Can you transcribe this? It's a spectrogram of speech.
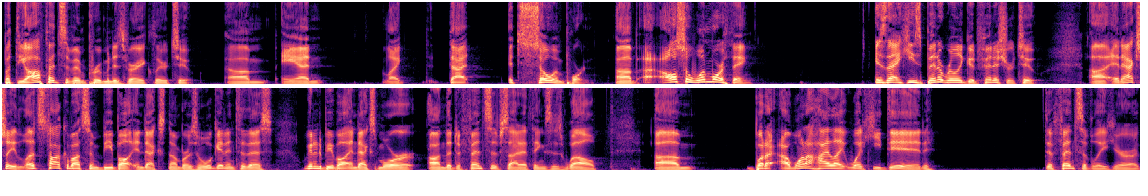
But the offensive improvement is very clear too. Um, and like that, it's so important. Um, also, one more thing is that he's been a really good finisher too. Uh, and actually, let's talk about some B-ball index numbers, and we'll get into this. We'll get into B-ball index more on the defensive side of things as well. Um, but I, I want to highlight what he did defensively here. I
